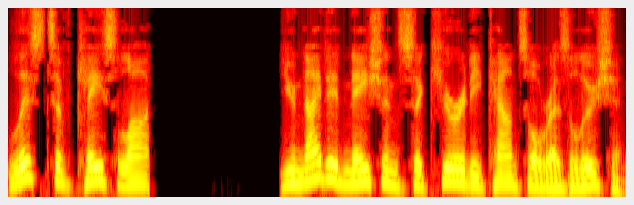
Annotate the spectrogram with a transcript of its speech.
Lists of case law United Nations Security Council resolution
